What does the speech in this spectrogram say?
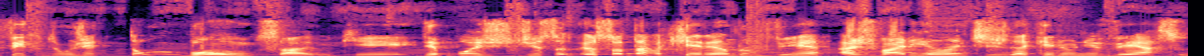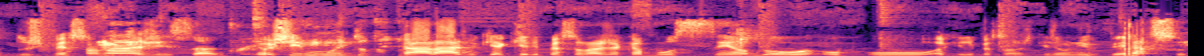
feito de um jeito tão bom, sabe? Que depois disso eu só tava querendo ver as variantes daquele universo dos personagens, sabe? Eu achei muito do caralho que aquele personagem acabou sendo, ou, ou- ou- aquele personagem, aquele universo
